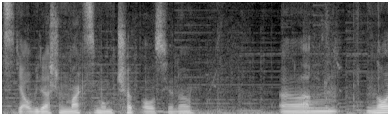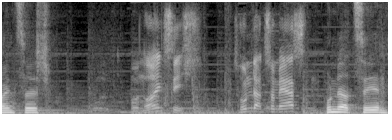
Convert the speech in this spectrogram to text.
Sieht ja auch wieder schon Maximum Chöp aus hier, ne? Ähm, 90, 90. 100 zum ersten. 110.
